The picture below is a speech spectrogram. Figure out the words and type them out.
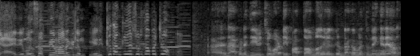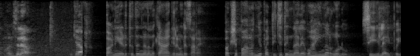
കാര്യം സത്യമാണെങ്കിലും എനിക്ക് അംഗീകരിച്ചു കൊടുക്കാൻ പറ്റുമോ? ഇതാക്കണ്ട ജീവിച്ചു പാട്ടി ഈ പത്തോ അമ്പത് പേർക്ക് ഉണ്ടാക്കാൻ പറ്റുന്നത് ഇങ്ങനെയാണ്. മനസ്സിലാവും പണിയെടുത്ത് തിന്നണമെന്നൊക്കെ ആഗ്രഹമുണ്ട് സാറേ. പക്ഷെ പറഞ്ഞു പറ്റിച്ച് തിന്നാലേ വായിന്നിറങ്ങുള്ളൂ. ശീലായിപ്പോയി.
